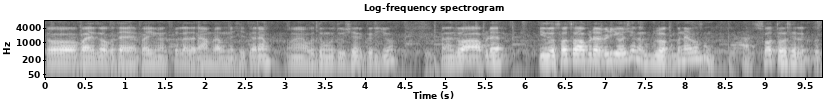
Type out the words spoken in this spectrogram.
તો ભાઈ જો બધા ભાઈઓને પહેલાં તો રામ રામ ને સીતારામ અને વધુ વધુ શેર કરજો. અને જો આપણે ત્રીજો ચોથો આપણે વીડિયો છે ને, બ્લોગ બનાવ્યો છે ને હા ચોથો છે લગભગ.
